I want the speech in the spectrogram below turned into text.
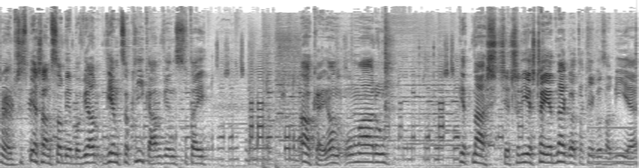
Trochę przyspieszam sobie, bo wiem, wiem co klikam, więc tutaj... 10 Bamaget Food. Okej, on umarł. 15. 15, czyli jeszcze jednego takiego zabiję.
